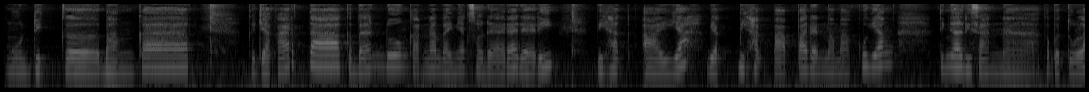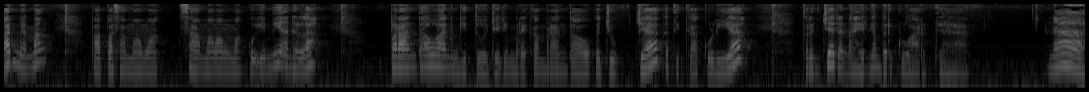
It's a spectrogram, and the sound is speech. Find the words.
mudik ke Bangka ke Jakarta, ke Bandung karena banyak saudara dari pihak ayah, pihak, pihak papa dan mamaku yang tinggal di sana. Kebetulan memang papa sama sama mamaku ini adalah perantauan gitu. Jadi mereka merantau ke Jogja ketika kuliah, kerja dan akhirnya berkeluarga. Nah,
